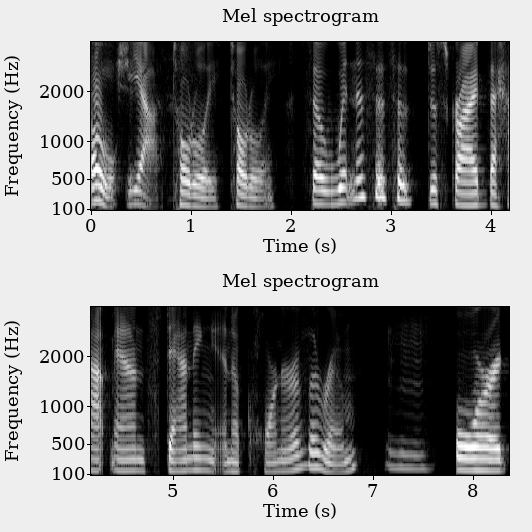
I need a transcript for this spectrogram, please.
Oh, situation. yeah, totally, totally. So witnesses have described the Hat Man standing in a corner of the room mm-hmm. or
